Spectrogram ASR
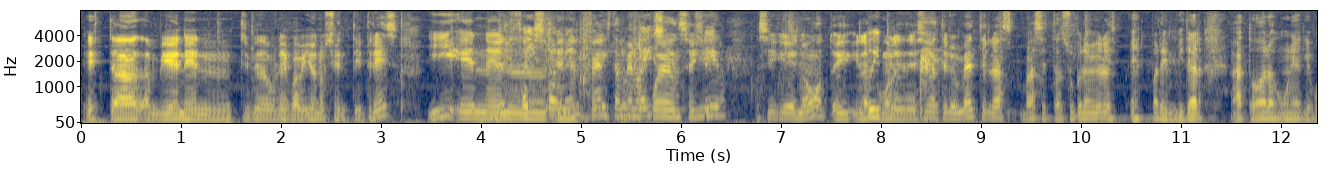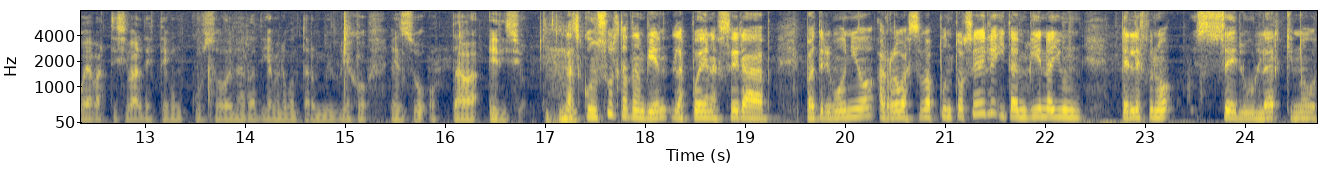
Está también en www.pabellón83 y en el, Face también, en el face también nos pueden seguir. Así que no, y, como les decía anteriormente, las bases están súper amigables. Es para invitar a toda la comunidad que pueda participar de este concurso de narrativa. Me lo contaron mis viejos en su octava edición. Las consultas también las pueden hacer a patrimonio.cl y también hay un teléfono celular que no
